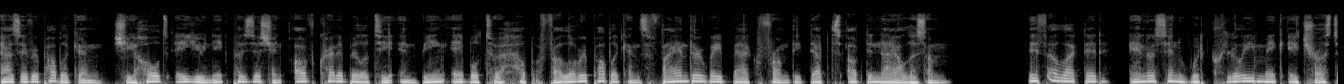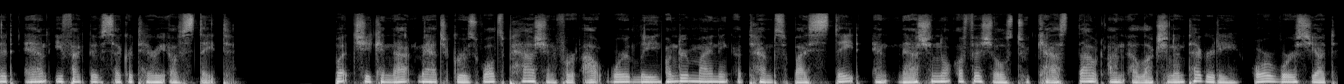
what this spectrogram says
As a Republican, she holds a unique position of credibility in being able to help fellow Republicans find their way back from the depths of denialism. If elected, Anderson would clearly make a trusted and effective Secretary of State. But she cannot match Griswold's passion for outwardly undermining attempts by state and national officials to cast doubt on election integrity, or worse yet,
